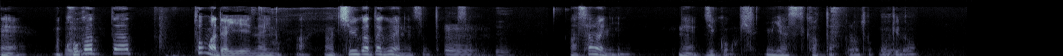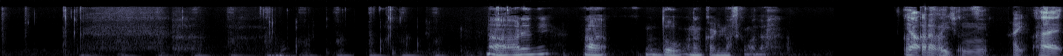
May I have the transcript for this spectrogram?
ね、小型とまでは言えないのかな、なんか中型ぐらいのやつだったからさ、うんまあ、さらに、ね、事故起きやすかったんだろうと思うけど。まあ、あれね、あ、どう、なんかありますか、まだ？いや、からは以本当に上です。はい。はい。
